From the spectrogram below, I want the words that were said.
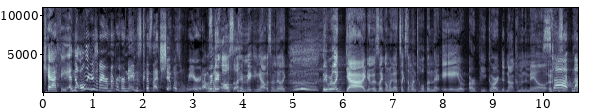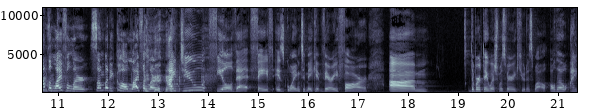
Kathy. And the only reason I remember her name is because that shit was weird. I was when like, they all saw him making out with someone, they're like, they were like gagged. It was like, oh my god, it's like someone told them their AARP card did not come in the mail. Was, like, Stop, not the life alert. Somebody called life alert. I do feel that Faith is going to make it very far. Um, the birthday wish was very cute as well. Although I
